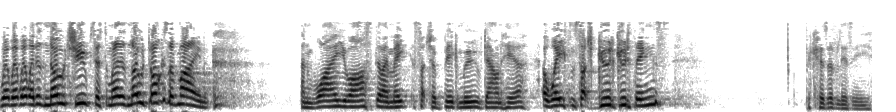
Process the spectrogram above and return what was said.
where, where, where there's no tube system, where there's no dogs of mine. And why, you ask, did I make such a big move down here? Away from such good, good things? Because of Lizzie.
